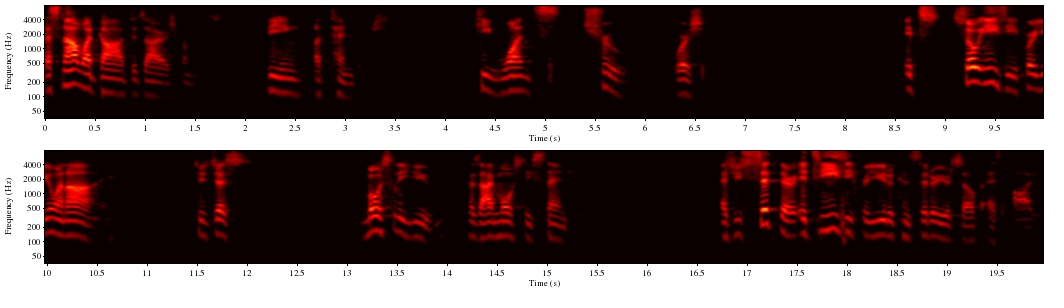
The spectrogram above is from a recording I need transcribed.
That's not what God desires from us, being attenders. He wants true worshipers. It's so easy for you and I to just, mostly you, because I mostly stand here. As you sit there, it's easy for you to consider yourself as audience.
